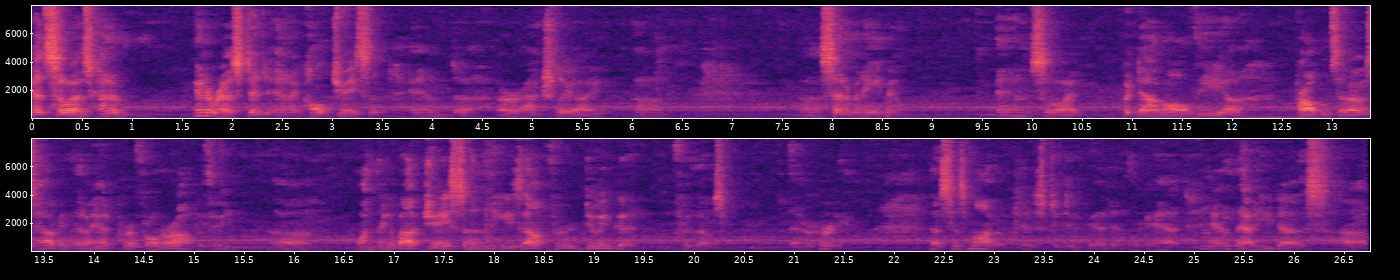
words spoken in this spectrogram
And so I was kind of interested and I called Jason and, uh, or actually I uh, uh, sent him an email. And so I put down all the problems that I was having, that I had peripheral neuropathy. Uh, one thing about Jason, he's out for doing good for those that are hurting. That's his motto, is to do good and look ahead, and Mhm. that he does. Um,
